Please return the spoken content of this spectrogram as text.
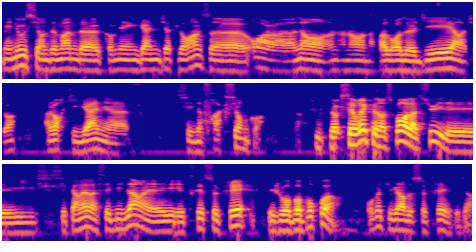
Mais nous, si on demande euh, combien gagne Jet Lawrence, euh, oh non, non, non, on n'a pas le droit de le dire, tu vois. Alors qu'il gagne, euh, c'est une fraction, quoi. Hmm. Donc c'est vrai que notre sport là-dessus, c'est quand même assez bizarre et, très secret. Et je vois pas pourquoi. Pourquoi tu gardes secret Je veux dire,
